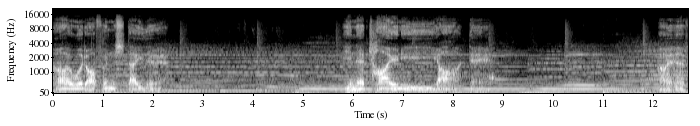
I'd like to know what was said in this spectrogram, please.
I would often stay there. In that tiny yard I have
